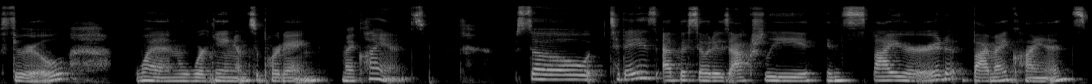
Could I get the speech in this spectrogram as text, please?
through when working and supporting my clients. So, today's episode is actually inspired by my clients.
